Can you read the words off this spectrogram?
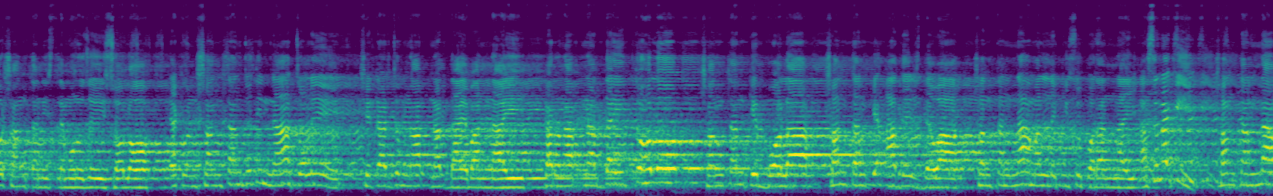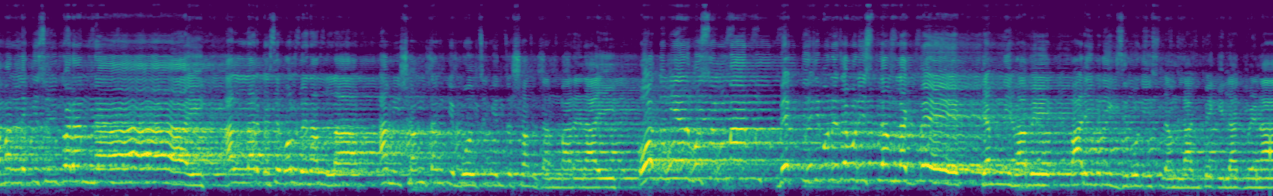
ও সন্তান ইসলাম অনুযায়ী চলো। এখন সন্তান যদি না চলে, সেটার জন্য আপনার দায়বান নাই। কারণ আপনার দায়িত্ব হলো সন্তানকে বলা, সন্তানকে আদেশ দেওয়া। সন্তান না মানলে কিছু করার নাই। আছে নাকি? সন্তান না মানলে কিছুই করার নাই। আল্লাহর কাছে বলবেন, আল্লাহ, আমি সন্তানকে বলছি, কিন্তু সন্তান মানে নাই। ও দুনিয়ার মুসলমান, ব্যক্তি জীবনে যেমন ইসলাম লাগবে তেমনি ভাবে পারিবারিক জীবনে ইসলাম লাগবে কি লাগবে না?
